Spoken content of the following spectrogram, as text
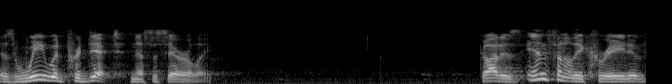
as we would predict necessarily. God is infinitely creative,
